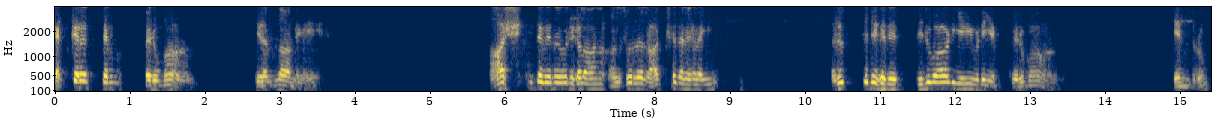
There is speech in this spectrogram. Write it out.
சக்கரத்தன் பெருமான் இதெல்லாமே ஆசிரித விரோதிகளான அசுர ராட்சதர்களை அறுத்திடுகிற திருவாடியை உடைய பெருமான் என்றும்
